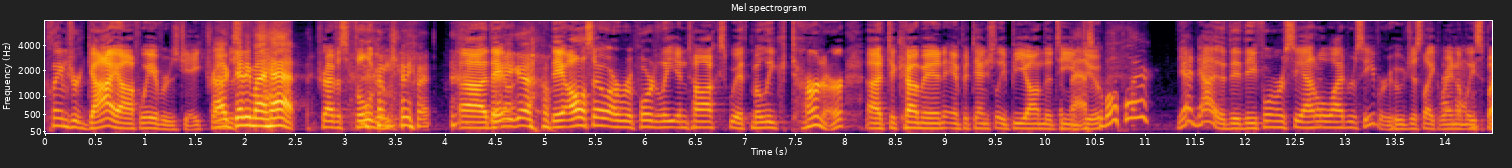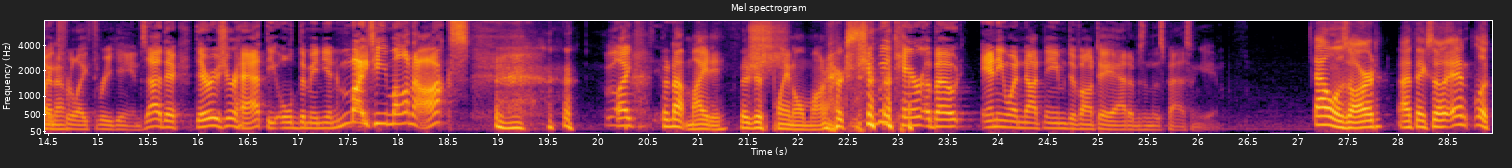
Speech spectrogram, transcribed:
claimed your guy off waivers, Jake. Travis, I'm getting my hat. Travis Fulgham. my. Uh, they, There you go. They also are reportedly in talks with Malik Turner uh, to come in and potentially be on the team too. Basketball player? Yeah, no, the, the former Seattle wide receiver who just like randomly spiked for like three games. Uh, there, there is your hat, the Old Dominion Mighty Monarchs. like, They're not mighty. They're just plain old monarchs. should we care about anyone not named Davante Adams in this passing game? Al Lazard, I think so. And look,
